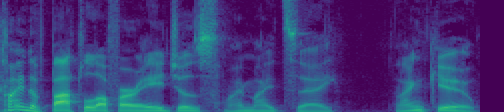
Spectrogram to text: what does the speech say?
kind of battle of our ages, I might say. Thank you.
